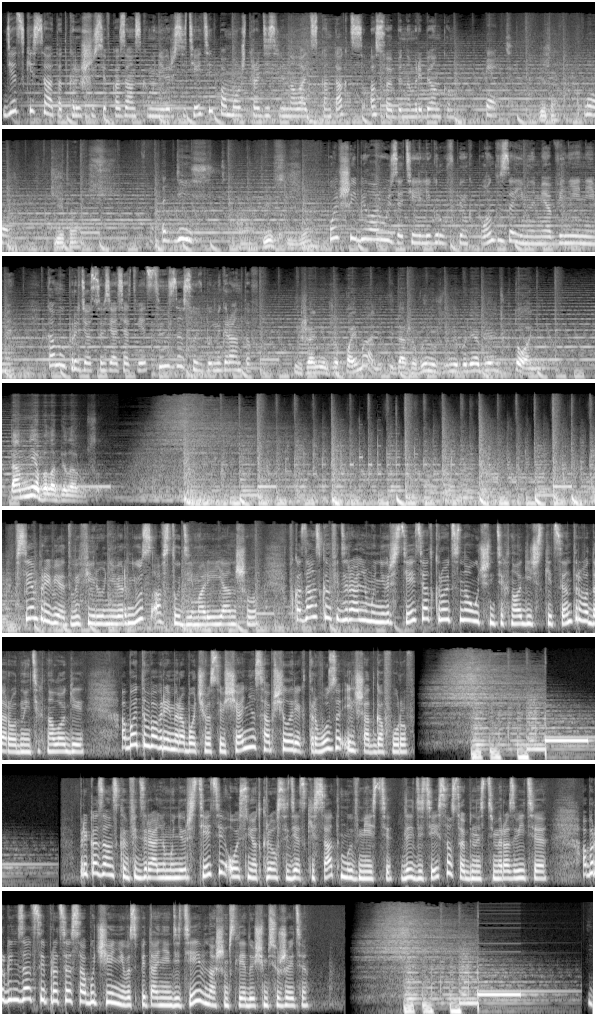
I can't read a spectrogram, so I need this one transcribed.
Детский сад, открывшийся в Казанском университете, поможет родителям наладить контакт с особенным ребенком. Пять. Где-то? Ноль. Где-то? Десять. А, 10, да? Польша и Беларусь затеяли игру в пинг-понг взаимными обвинениями. Кому придется взять ответственность за судьбы мигрантов? Их же они уже поймали и даже вынуждены были объявить, кто они. Там не было белорусов. Всем привет! В эфире «Univer News», а в студии Мария Яншева. В Казанском федеральном университете откроется научно-технологический центр водородные технологии. Об этом во время рабочего совещания сообщил ректор вуза Ильшат Гафуров. При Казанском федеральном университете осенью открылся детский сад «Мы вместе» для детей с особенностями развития. Об организации процесса обучения и воспитания детей в нашем следующем сюжете.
